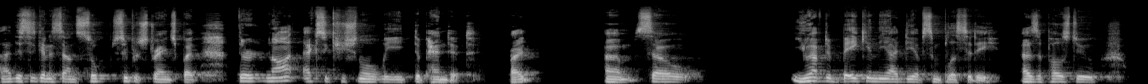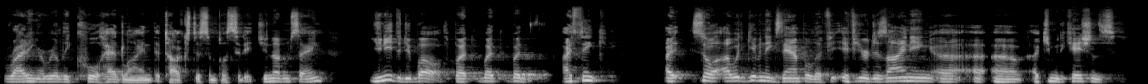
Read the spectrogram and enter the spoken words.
uh, this is going to sound so, super strange, but they're not executionally dependent, right? Um, so you have to bake in the idea of simplicity as opposed to writing a really cool headline that talks to simplicity. Do you know what I'm saying? You need to do both, but but but I think I, so I would give an example. If if you're designing a, a, a, communications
